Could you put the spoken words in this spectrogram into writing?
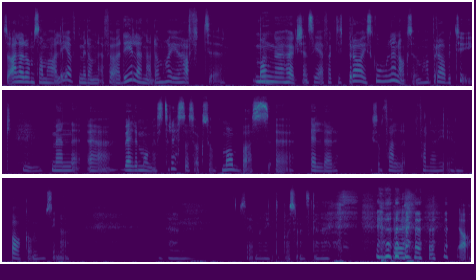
så alla de som har levt med de här fördelarna, de har ju haft Många högkänsliga är faktiskt bra i skolan också. De har bra betyg. Mm. Men eh, väldigt många stressas också, mobbas eh, eller liksom fall, faller eh, bakom sina... Um, vad säger man inte på svenska? Nej. Eh, ja,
